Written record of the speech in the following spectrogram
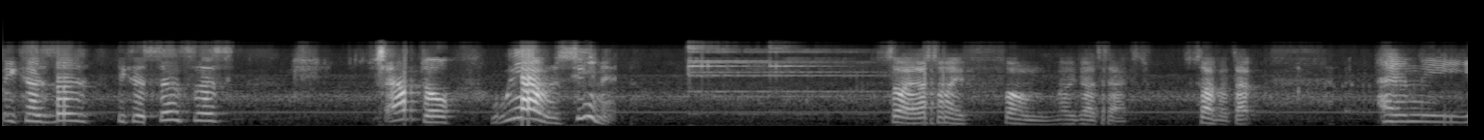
because this, because since this chapter we haven't seen it. Sorry, that's my phone. I got text. Sorry about that. Any,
